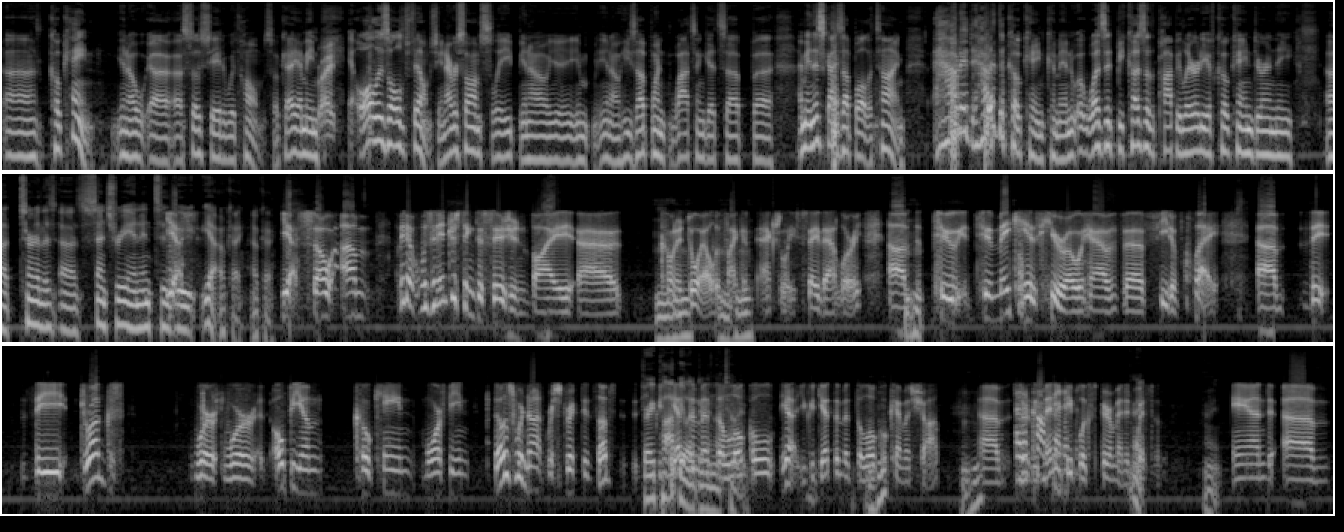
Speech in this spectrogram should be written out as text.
uh, cocaine, you know, uh, associated with Holmes. Okay, I mean, Right. all his old films. You never saw him sleep. You know, you, you, you know, he's up when Watson gets up. Uh, I mean, this guy's up all the time. How did how did the cocaine come in? Was it because of the popularity of cocaine during the uh, turn of the uh, century and into Yes. the yeah? Okay, okay. Yes. So, um, I mean, it was an interesting decision by uh, Conan Doyle, if I can actually say that, Laurie, um, to to make his hero have uh, feet of clay. Um, the the drugs were were opium, cocaine, morphine. Those were not restricted substances. Very you could popular get them at the time. local. Yeah, you could get them at the local chemist shop. Um, As a certainly, many medicine. people experimented Right. with them Right. and um,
